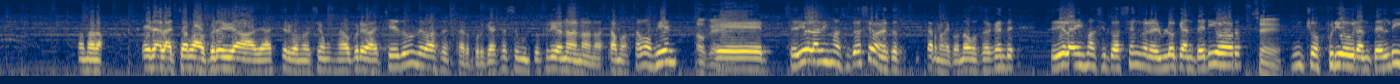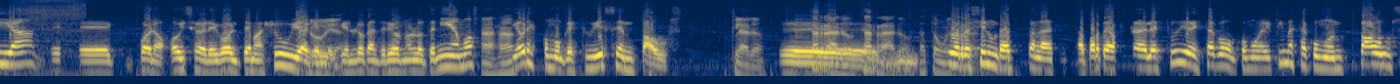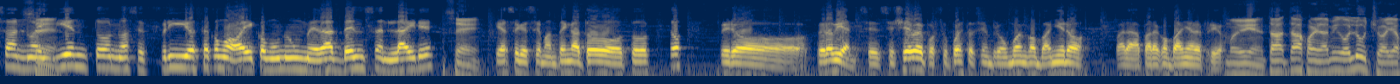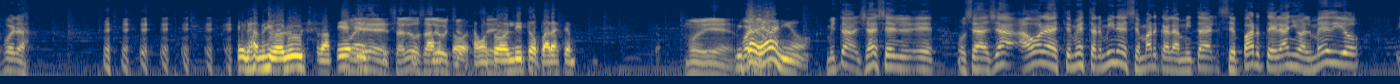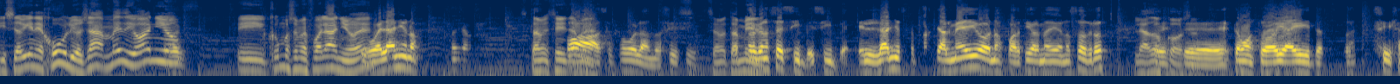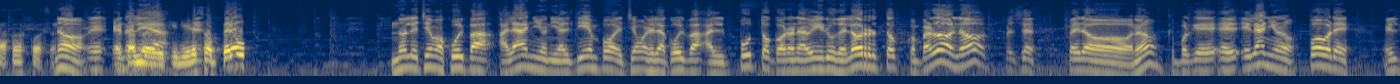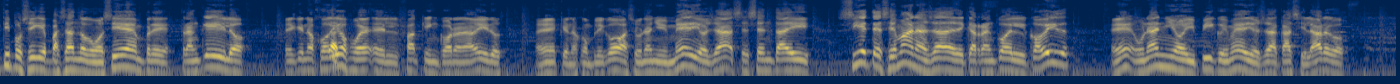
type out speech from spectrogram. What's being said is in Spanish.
No, no, no. Era la charla previa de ayer cuando hacíamos la prueba. Che, ¿dónde vas a estar? Porque allá hace mucho frío. No, no, no, estamos, estamos bien. Eh, se dio la misma situación, esto es interno, le contamos a la gente. Se dio la misma situación con el bloque anterior. Sí. Mucho frío durante el día. Eh, bueno, hoy se agregó el tema lluvia, Que, el, que, el, bloque anterior no lo teníamos. Y ahora es como que estuviese en pausa. Claro. está raro, está raro. Está todo muy recién un ratito en la, parte de afuera del estudio y está como, como el clima está como en pausa, no hay viento, no hace frío, está como hay como una humedad densa en el aire que hace que se mantenga todo todo pero pero bien, se, se lleva y por supuesto siempre un buen compañero para, para acompañar el frío. Muy bien, estabas con el amigo Lucho ahí afuera. el amigo Lucho también. Muy bien, saludos a Lucho. estamos todos listos para este muy bien. Mitad de año. Mitad, ya es el, eh, o sea, ya ahora este mes termina y se marca la mitad, se parte el año al medio y se viene julio, ya medio año. ¿Y cómo se me fue el año, eh? O el año no. Sí, ah, se fue volando, sí, sí. también. no sé si, si, el año se parte al medio o nos partió al medio de nosotros. Las dos este, cosas. Estamos todavía ahí, sí, las dos cosas. No, eh, en realidad, eso, pero no le echemos culpa al año ni al tiempo, echémosle la culpa al puto coronavirus del orto, con perdón, ¿no? Pero, ¿no? Porque el, año, pobre, el tipo sigue pasando como siempre, tranquilo. El que nos jodió fue el fucking coronavirus, ¿eh? que nos complicó hace un año y medio ya, 67 semanas ya desde que arrancó el COVID, ¿eh? un año y pico y medio ya casi largo.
